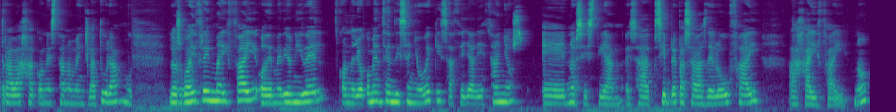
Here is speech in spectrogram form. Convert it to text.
trabaja con esta nomenclatura. Los wireframe MiFi o de medio nivel, cuando yo comencé en diseño UX hace ya 10 años, eh, no existían. siempre pasabas de low-fi a hi-fi, ¿no?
